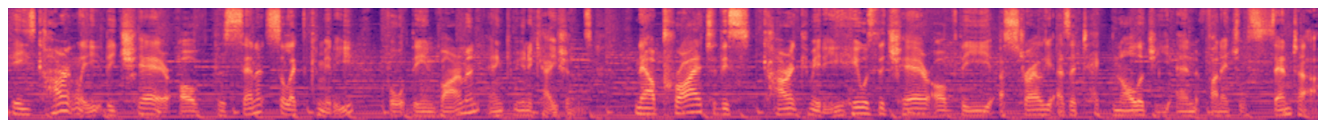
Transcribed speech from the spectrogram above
He's currently the chair of the Senate Select Committee for the Environment and Communications. Now, prior to this current committee, he was the chair of the Australia as a Technology and Financial Centre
